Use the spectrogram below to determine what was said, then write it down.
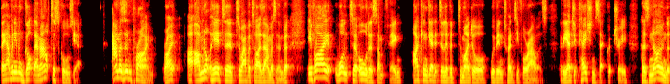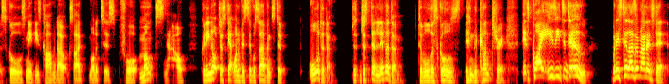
They haven't even got them out to schools yet. Amazon Prime, right? I- am not here to, to advertise Amazon, but if I want to order something, I can get it delivered to my door within 24 hours. The education secretary has known that schools need these carbon dioxide monitors for months now. Could he not just get one of his civil servants to order them, just, just deliver them to all the schools in the country. It's quite easy to do, but he still hasn't managed it.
